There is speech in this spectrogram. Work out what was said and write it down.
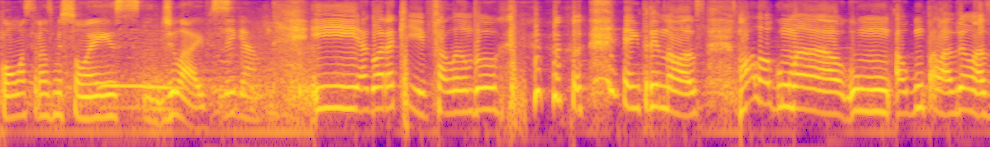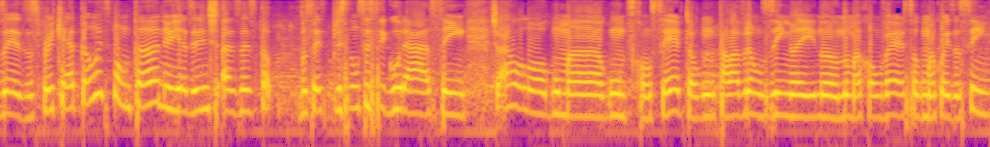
com as transmissões de lives. Legal. E e agora aqui, falando entre nós, rola alguma, algum, algum palavrão às vezes? Porque é tão espontâneo e a gente, às vezes vocês precisam se segurar assim. Já rolou alguma, algum desconcerto, algum palavrãozinho aí no, numa conversa, alguma coisa assim?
